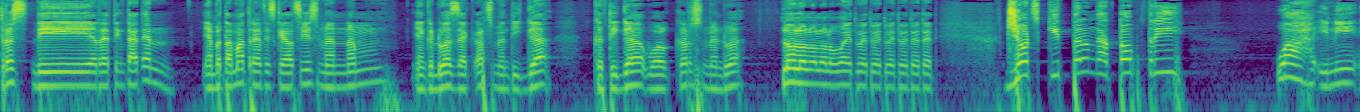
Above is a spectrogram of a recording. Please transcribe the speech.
Terus di rating tight end, yang pertama Travis Kelsey 96, yang kedua Zach Ertz 93, ketiga Walker 92. Lo lo lo lo wait wait wait wait wait wait. George Kittle nggak top 3. Wah, ini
